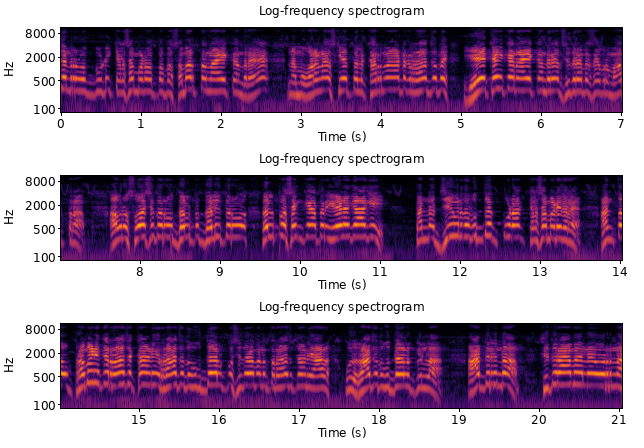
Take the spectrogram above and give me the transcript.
ಜನರು ಒಗ್ಗೂಡಿ ಕೆಲಸ ಮಾಡುವಂಥ ಒಬ್ಬ ಸಮರ್ಥ ನಾಯಕ ಅಂದರೆ ನಮ್ಮ ವಾರಣಾಸಿ ಕರ್ನಾಟಕ ರಾಜ್ಯದ ಏಕೈಕ ನಾಯಕ ಅಂದರೆ ಅದು ಸಿದ್ದರಾಮಯ್ಯ ಸಾಹೇಬರು ಮಾತ್ರ. ಅವರು ಶೋಷಿತರು ದಲ್ಪ ದಲಿತರು, ಅಲ್ಪಸಂಖ್ಯಾತರು ಏಳಿಗಾಗಿ ತನ್ನ ಜೀವನದ ಉದ್ದಕ್ಕೂ ಕೂಡ ಕೆಲಸ ಮಾಡಿದ್ದಾರೆ. ಅಂಥ ಪ್ರಾಮಾಣಿಕ ರಾಜಕಾರಣಿ ರಾಜ್ಯದ ಉದ್ದಾಲಕ್ಕೂ ಸಿದ್ದರಾಮಯ್ಯ ರಾಜಕಾರಣಿ ಯಾರು ರಾಜ್ಯದ ಉದ್ದಾಲಕ್ಕೂ ಇಲ್ಲ. ಆದ್ದರಿಂದ ಸಿದ್ದರಾಮಯ್ಯನವ್ರನ್ನ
